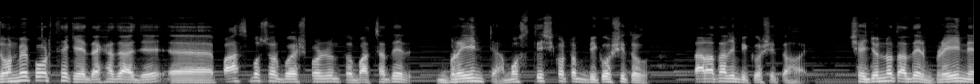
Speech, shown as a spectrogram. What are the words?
জন্মের পর থেকে দেখা যায় যে পাঁচ বছর বয়স পর্যন্ত বাচ্চাদের ব্রেইনটা মস্তিষ্কটা বিকশিত, তাড়াতাড়ি বিকশিত হয়। সেই জন্য তাদের ব্রেইনে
